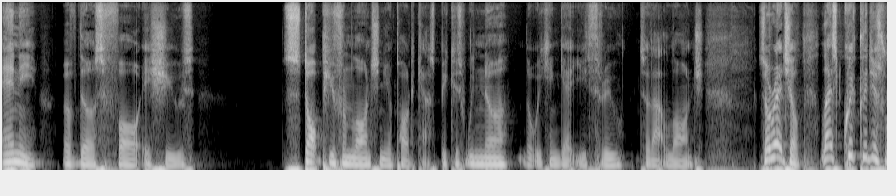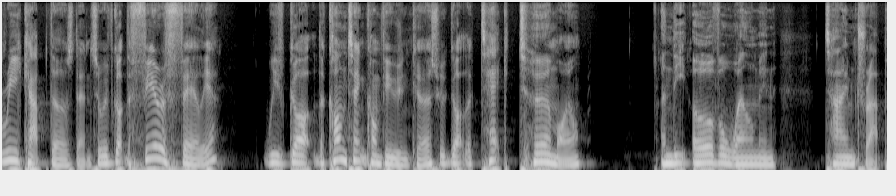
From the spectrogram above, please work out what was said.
any of those four issues stop you from launching your podcast because we know that we can get you through to that launch. So, Rachel, let's quickly just recap those then. So, we've got the fear of failure, we've got the content confusion curse, we've got the tech turmoil, and the overwhelming time trap.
